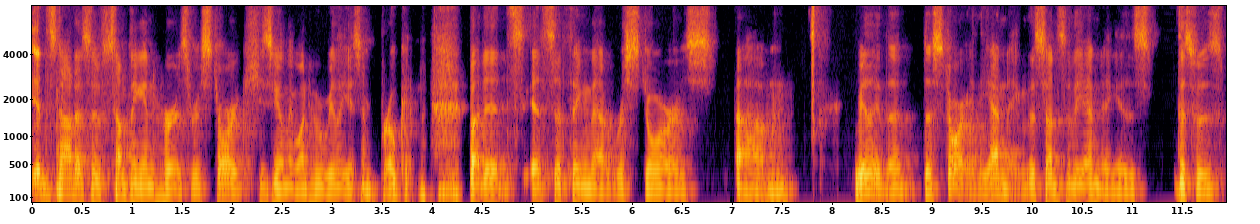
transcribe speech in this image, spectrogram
it's not as if something in her is restored. She's the only one who really isn't broken, but it's it's the thing that restores um, really the the story, the ending, the sense of the ending is this was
